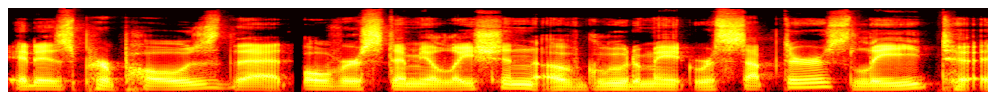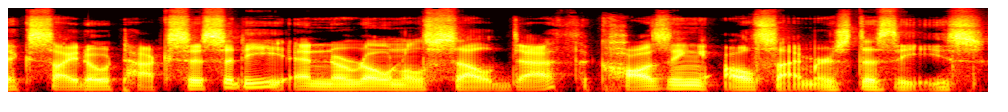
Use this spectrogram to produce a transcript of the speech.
It is proposed that overstimulation of glutamate receptors lead to excitotoxicity and neuronal cell death, causing Alzheimer's disease.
